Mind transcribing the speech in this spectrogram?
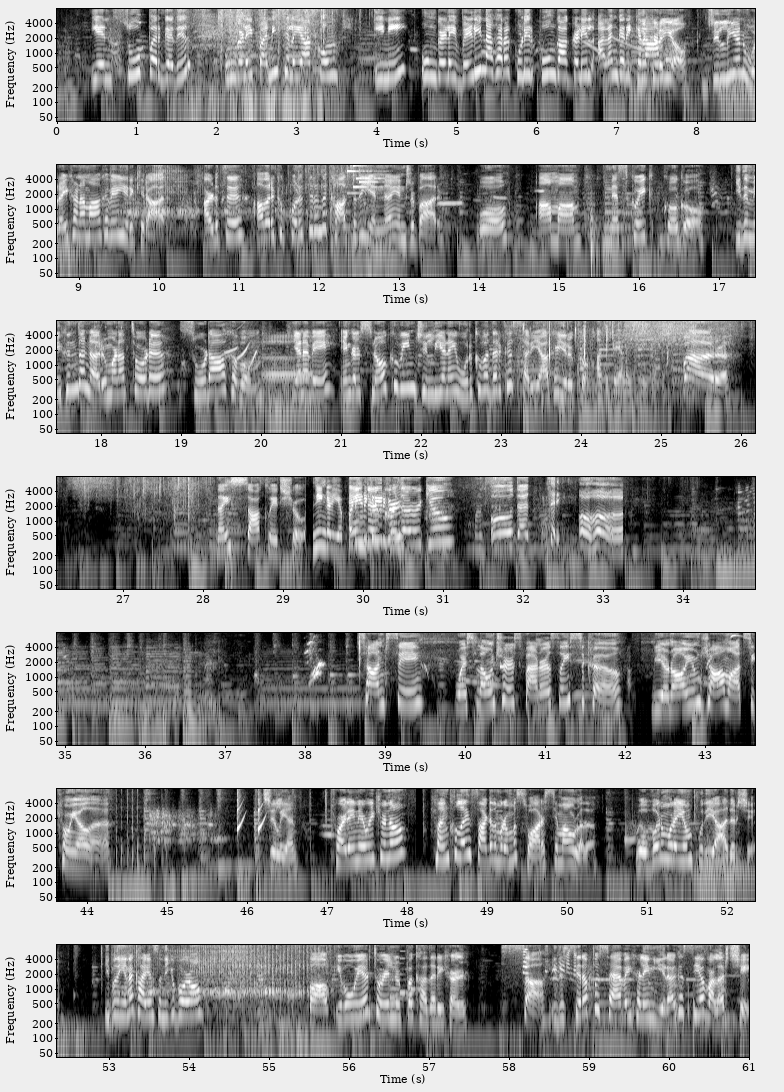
என் சூப்பர் கதிர் உங்களை பனி சிலையாக்கும். இனி உங்களை வெளிநகர குளிர் பூங்காக்களில் அலங்கரிக்கலாம். ஜில்லியன் உரைகணமாகவே இருக்கிறார். அடுத்து அவருக்கு பொறுத்திருந்து காத்தது என்ன என்று பார். ஓ ஆமாம் நெஸ்குயிக் கோகோ இது மிகுந்த நறுமணத்தோடு சூடாகவும் எனவே எங்கள் ஸ்னோ குவீன் ஜில்லியனை உருக்குவதற்கு சரியாக இருக்கும். அது வேலை செய்தது. பாரு. நைஸ் சாக்லேட் ஷோ நீங்கள் எப்படி இருக்கிறீர்கள்? ஓ that- சரி. ஓஹோ. Tansi, West Launchers Fantasy Siko, Vionaum Jamat Sikoyala. Jillian, படை நிறுவிக்கணும் மங்களை சாகதம் ரொம்ப சுவாரஸ்யமா உள்ளது ஒவ்வொரு முறையும் புதிய அதிர்ச்சி இப்போ என்ன காரியம் சந்திக்க போறோம் வாவ் இவ உயர் தொழில்நுட்ப கதறிகள் ச இது சிறப்பு சேவைகளின் இரகசிய வளர்ச்சி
